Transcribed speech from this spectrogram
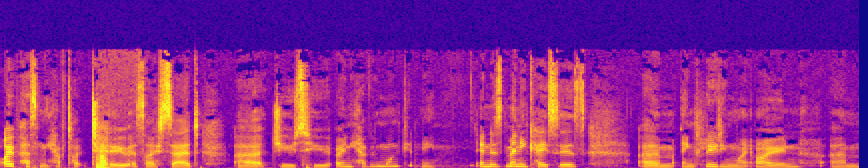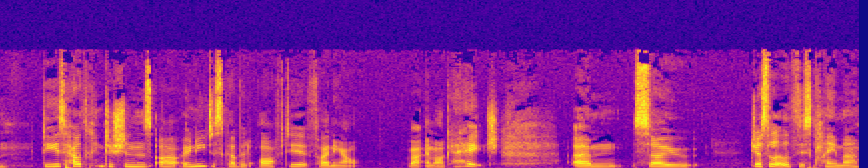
I personally have type 2, as I said, uh, due to only having one kidney. In as many cases, um, including my own, um, these health conditions are only discovered after finding out about MRKH. Um, so, just a little disclaimer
